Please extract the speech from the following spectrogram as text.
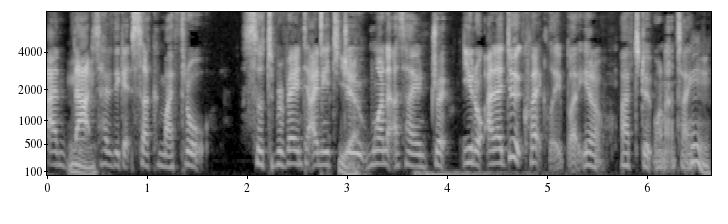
and that's how they get stuck in my throat. So to prevent it, I need to do it one at a time. Drip, you know, and I do it quickly, but you know, I have to do it one at a time. Yeah.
